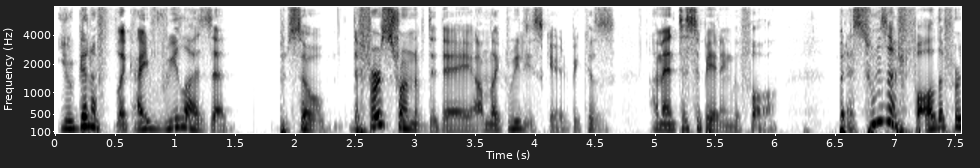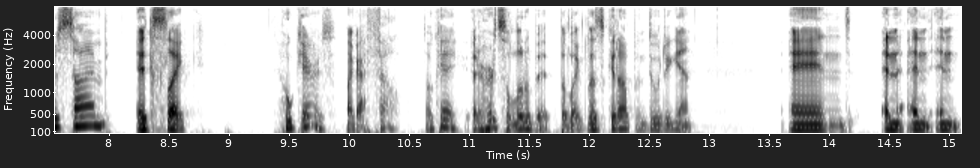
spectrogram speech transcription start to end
you're gonna like I realized that. So the first run of the day, I'm like really scared because I'm anticipating the fall. But as soon as I fall the first time, it's like, who cares? Like I fell. Okay, it hurts a little bit, but like let's get up and do it again. And and and and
